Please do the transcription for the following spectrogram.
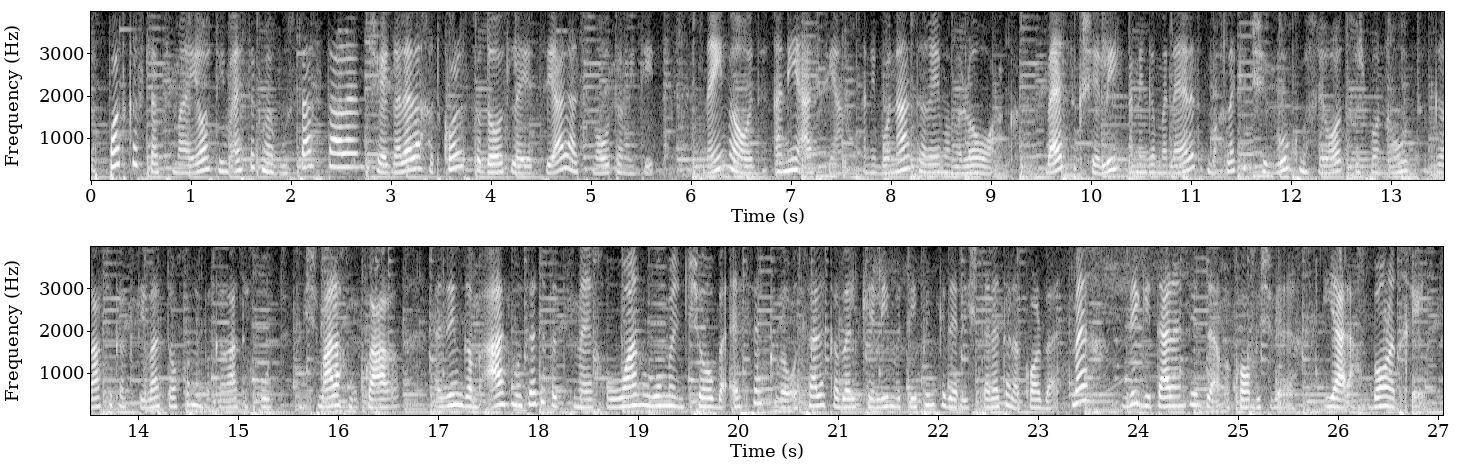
הפודקאסט לעצמאיות עם עסק מבוסס טאלנט שיגלה לך את כל הסודות ליציאה לעצמאות אמיתית. נעים מאוד, אני אסיה, אני בונה אתרים אבל לא רק. בעסק שלי אני גם מנהלת את מחלקת שיווק, מכירות, חשבונאות, גרפיקה, כתיבת תוכן ובקרת איכות. נשמע לך מוכר? אז אם גם את מוצאת את עצמך one woman show בעסק ורוצה לקבל כלים וטיפים כדי להשתלט על הכל בעצמך, דיגי טאלנטית זה המקום בשבילך. יאללה, בואו נתחיל.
